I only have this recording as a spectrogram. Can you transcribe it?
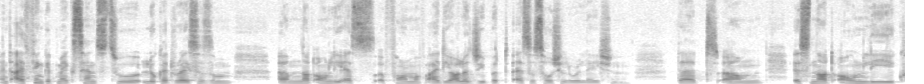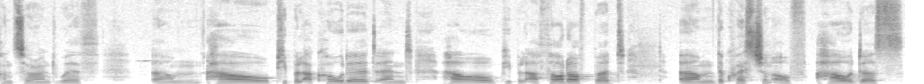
And I think it makes sense to look at racism um, not only as a form of ideology, but as a social relation that um, is not only concerned with um, how people are coded and how people are thought of, but um, the question of how does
